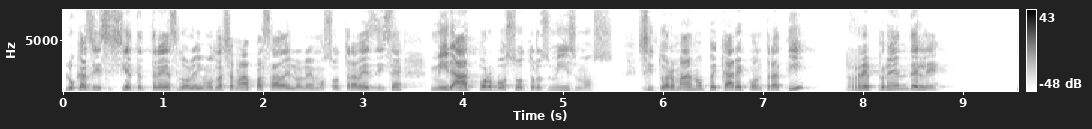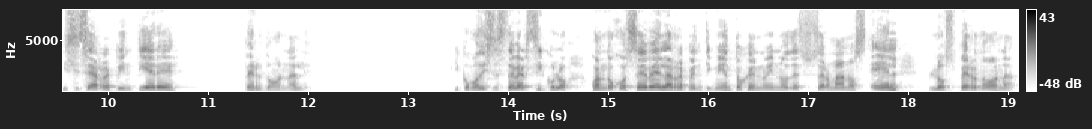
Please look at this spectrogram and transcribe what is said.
Lucas 17.3 lo leímos la semana pasada y lo leemos otra vez. Dice, mirad por vosotros mismos. Si tu hermano pecare contra ti, repréndele. Y si se arrepintiere, perdónale. Y como dice este versículo, cuando José ve el arrepentimiento genuino de sus hermanos, él los perdona.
